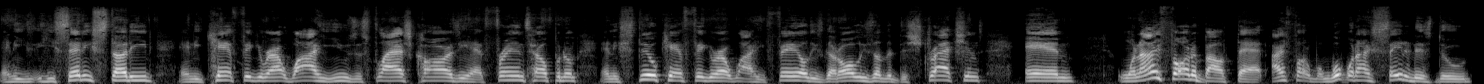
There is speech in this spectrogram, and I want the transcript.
And he, he said he studied and he can't figure out why he uses flashcards. He had friends helping him and he still can't figure out why he failed. He's got all these other distractions. And when I thought about that, I thought, well, what would I say to this dude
